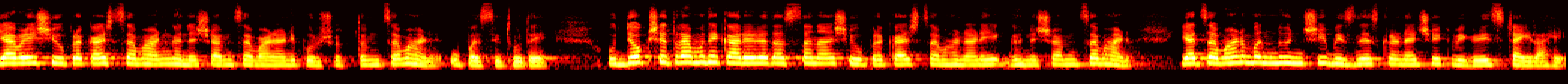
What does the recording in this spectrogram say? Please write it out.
यावेळी शिवप्रकाश चव्हाण घनश्याम चव्हाण आणि पुरुषोत्तम चव्हाण उपस्थित होते. उद्योग क्षेत्रामध्ये कार्यरत असताना शिवप्रकाश चव्हाण आणि घनश्याम चव्हाण या चव्हाण बंधूंची बिझनेस करण्याची एक वेगळी स्टाईल आहे.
